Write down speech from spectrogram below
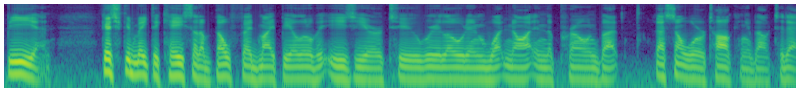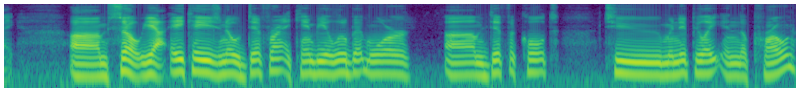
be in. I guess you could make the case that a belt fed might be a little bit easier to reload and whatnot in the prone, but that's not what we're talking about today. Um, so yeah, AK is no different. It can be a little bit more um, difficult to manipulate in the prone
